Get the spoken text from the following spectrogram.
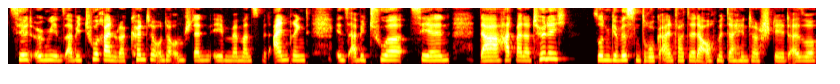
zählt irgendwie ins Abitur rein oder könnte unter Umständen eben, wenn man es mit einbringt, ins Abitur zählen. Da hat man natürlich so einen gewissen Druck einfach, der da auch mit dahinter steht. Also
